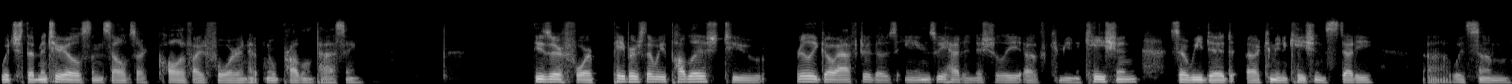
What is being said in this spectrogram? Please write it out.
which the materials themselves are qualified for and have no problem passing. These are four papers that we published to really go after those aims we had initially of communication. So we did a communication study uh, with some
